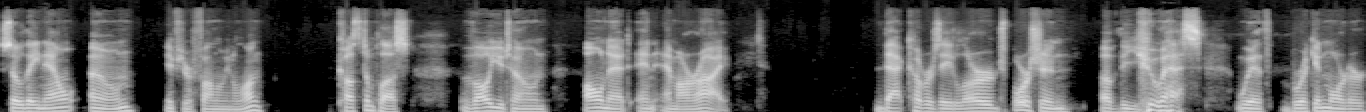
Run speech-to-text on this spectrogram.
So they now own, if you're following along, Custom Plus, Volutone, AllNet, and MRI. That covers a large portion of the US with brick and mortar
